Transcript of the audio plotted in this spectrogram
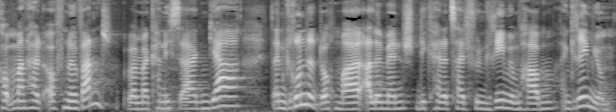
kommt man halt auf eine Wand, weil man kann nicht sagen, ja, dann gründet doch mal alle Menschen, die keine Zeit für ein Gremium haben, ein Gremium. Hm.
